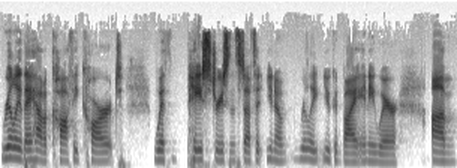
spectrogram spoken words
Really, they have a coffee cart with pastries and stuff that you know really you could buy anywhere. Um,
